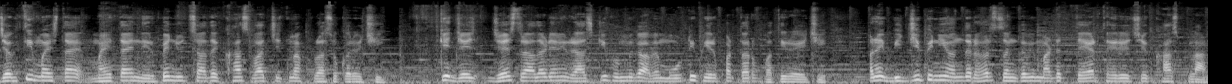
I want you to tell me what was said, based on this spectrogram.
જગતી મહેતાએ મહેતાએ નિર્ભય ન્યૂઝ સાથે ખાસ વાતચીતમાં ખુલાસો કર્યો છે કે જય- જયેશ રાદડિયાની રાજકીય ભૂમિકા હવે મોટી ફેરફાર તરફ વધી રહી છે અને બીજેપીની અંદર હર્ષ સંઘવી માટે તૈયાર થઈ રહ્યો છે ખાસ પ્લાન.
